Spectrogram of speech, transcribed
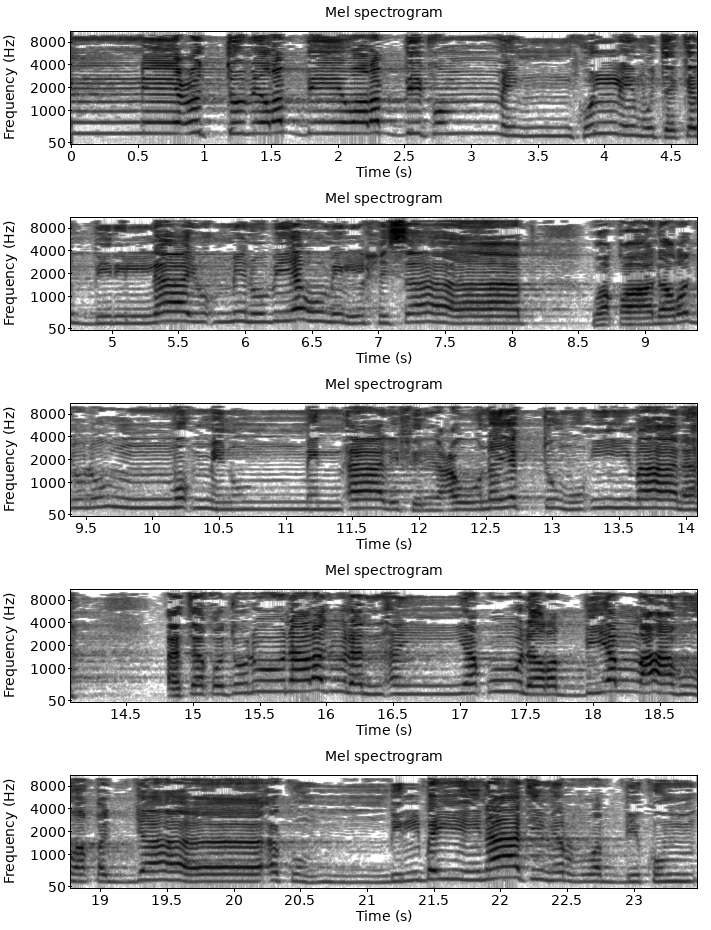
إني عدت بربي وربكم من كل متكبر لا يؤمن بيوم الحساب. وقال رجل مؤمن من آل فرعون يكتم إيمانه أتقتلون رجلا أن يقول ربي الله وقد جاءكم بالبينات من ربكم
